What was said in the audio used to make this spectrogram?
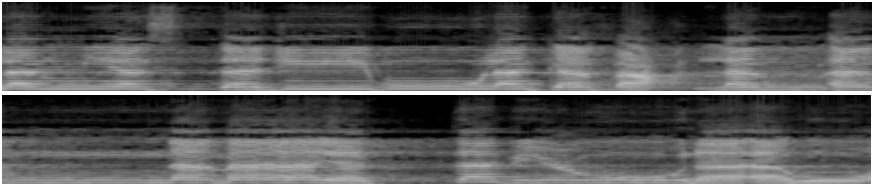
لم يستجيبوا لك فاعلم أنما يتبعون أهواءهم.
